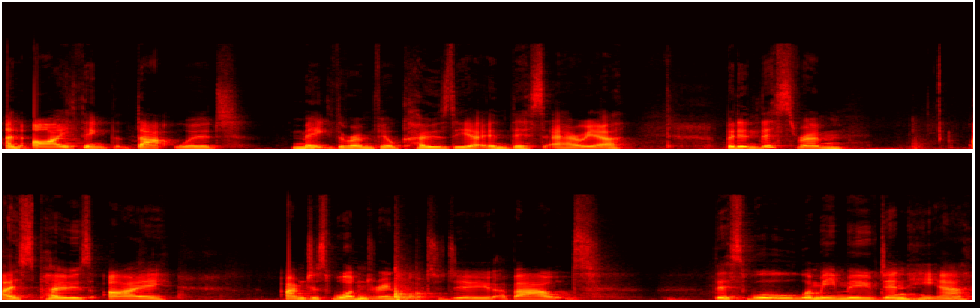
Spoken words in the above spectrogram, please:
And I think that that would make the room feel cozier in this area. But in this room, I suppose I I'm just wondering what to do about this wall. When we moved in here,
